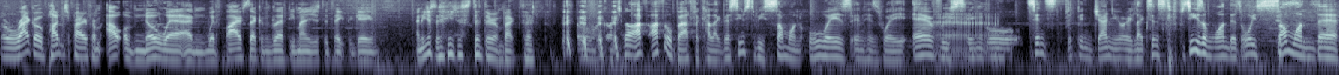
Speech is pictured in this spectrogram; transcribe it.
The Rago punch parry from out of nowhere, and with five seconds left, he manages to take the game. And he just he just stood there and back turned. Oh my god! No, I, I feel bad for Kalak. There seems to be someone always in his way every uh, single since flipping January, like since season one. There's always someone there.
